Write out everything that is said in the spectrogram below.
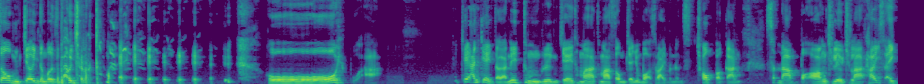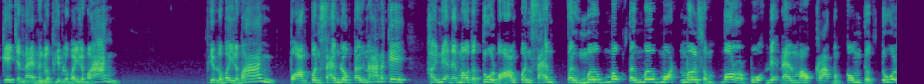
សូមអញ្ជើញទៅមើលសភៅចរិតខ្មែរ អូយពួកអាចេះអញចេះតើនេះធំរឿងចេះអាត្មាអាត្មាសូមចេញបកស្រាយប៉ុណ្ណឹងឈប់ប្រកាន់ស្ដាប់ព្រះអង្គឆ្លៀវឆ្លាតហើយស្អីគេចំណែននឹងលភាពល្បីល្បាញភាពល្បីល្បាញព្រះអង្គពិនសែមលោកទៅណាណាគេហើយអ្នកដែលមកទទួលព្រះអង្គពិនសែមទៅមើលមុខទៅមើលមាត់មើលសម្បុរពួកអ្នកដែលមកក្រាបបង្គំទទួល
